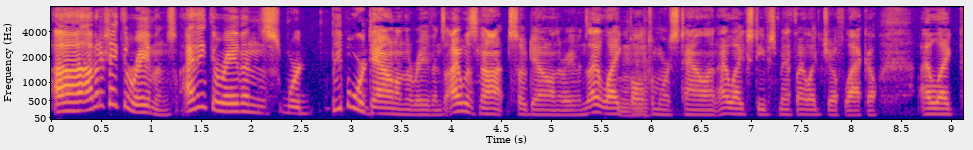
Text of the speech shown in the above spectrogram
Uh, I'm going to take the Ravens. I think the Ravens were people were down on the Ravens. I was not so down on the Ravens. I like Mm-hmm. Baltimore's talent. I like Steve Smith. I like Joe Flacco. I like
